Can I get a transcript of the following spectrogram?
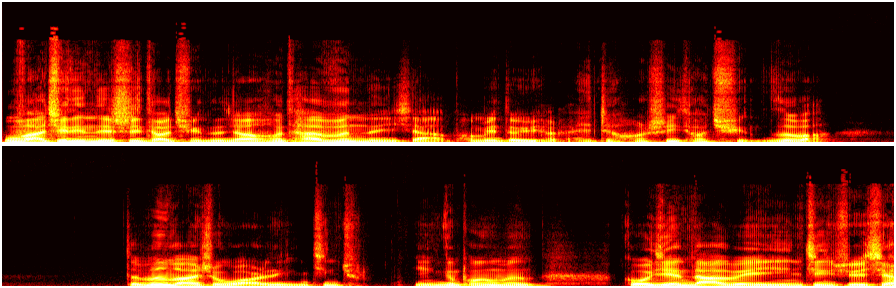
无法确定那是一条裙子。然后他问了一下旁边德育校长，哎这好像是一条裙子吧？等问完的时候，我儿子已经进去了，已经跟朋友们勾肩搭背，已经进学校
